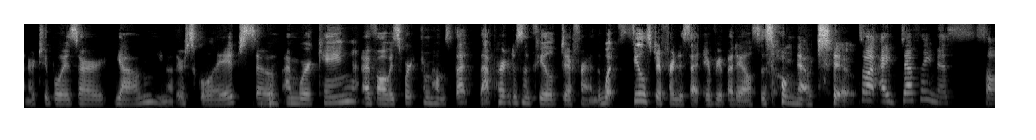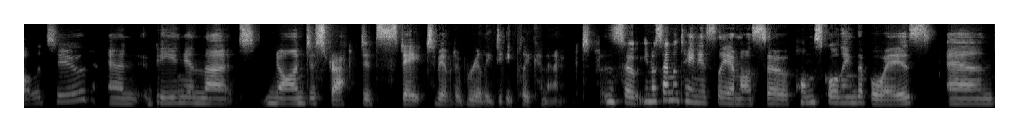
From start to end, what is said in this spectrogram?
And our two boys are young, you know, they're school age. So. I'm working. I've always worked from home. So that, that part doesn't feel different. What feels different is that everybody else is home now too. So I definitely miss solitude and being in that non distracted state to be able to really deeply connect. And so, you know, simultaneously, I'm also homeschooling the boys. And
